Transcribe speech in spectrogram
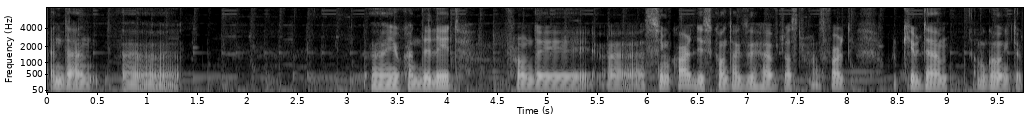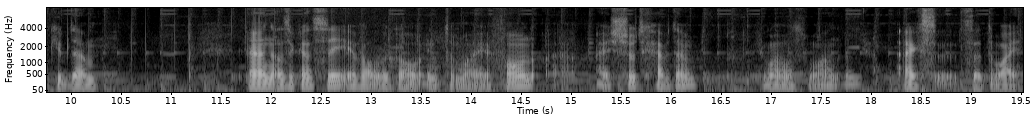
And then uh, uh you can delete from the uh, SIM card, these contacts you have just transferred, or keep them. I'm going to keep them. And as you can see, if I will go into my phone, I should have them. One was one X Z Y,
